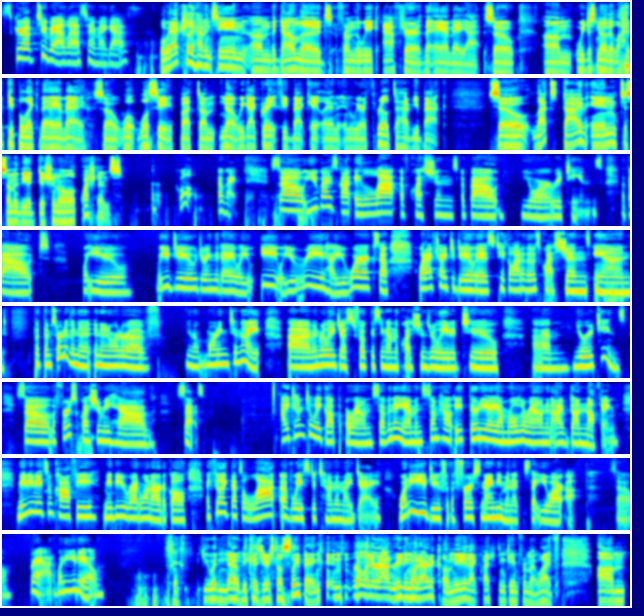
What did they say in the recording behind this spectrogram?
screw up too bad last time, I guess. Well, we actually haven't seen um, the downloads from the week after the AMA yet, so um, we just know that a lot of people like the AMA, so we'll we'll see. But um, no, we got great feedback, Caitlin, and we are thrilled to have you back. So let's dive into some of the additional questions. Cool. Okay. So you guys got a lot of questions about your routines, about what you what you do during the day, what you eat, what you read, how you work. So what I've tried to do is take a lot of those questions and put them sort of in a in an order of you know morning to night, um, and really just focusing on the questions related to um, your routines. So the first question we have says. I tend to wake up around 7 a.m. and somehow 8:30 a.m. rolls around and I've done nothing. Maybe made some coffee, maybe read one article. I feel like that's a lot of wasted time in my day. What do you do for the first 90 minutes that you are up? So, Brad, what do you do? you wouldn't know because you're still sleeping and rolling around reading one article. Maybe that question came from my wife. Um,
